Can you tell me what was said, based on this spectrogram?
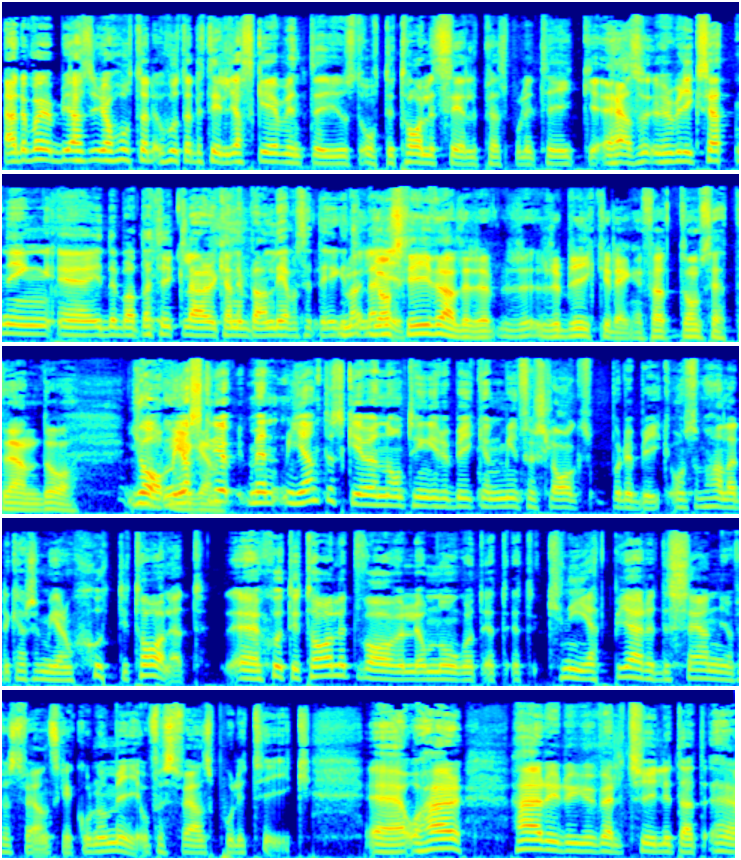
Ja, det var, alltså jag hotade, hotade till, jag skrev inte just 80-talets sedelpresspolitik. Eh, Alltså rubriksättning eh, i debattartiklar kan ibland leva sitt eget Men lilla Jag liv. skriver aldrig ru- rubriker längre för att de sätter ändå Ja, men jag skrev, men egentligen skrev jag någonting i rubriken, min förslag på rubrik, om som handlade kanske mer om 70-talet. Eh, 70-talet var väl om något ett, ett knepigare decennium för svensk ekonomi och för svensk politik. Eh, och här, här är det ju väldigt tydligt att, eh,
